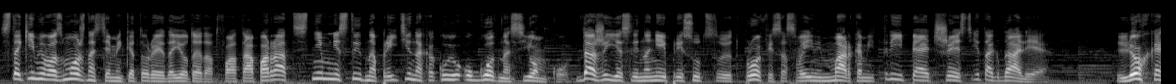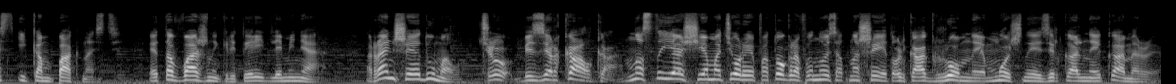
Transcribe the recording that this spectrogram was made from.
С такими возможностями, которые дает этот фотоаппарат, с ним не стыдно прийти на какую угодно съемку. Даже если на ней присутствуют профи со своими марками 3, 5, 6 и так далее. Легкость и компактность. Это важный критерий для меня. Раньше я думал, чё, беззеркалка. Настоящие матерые фотографы носят на шее только огромные мощные зеркальные камеры.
